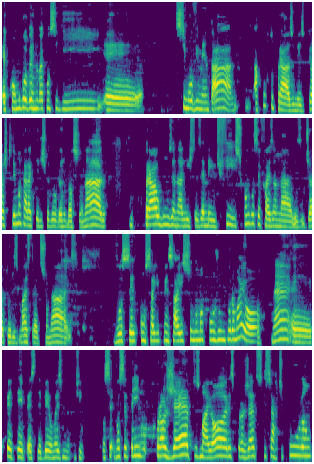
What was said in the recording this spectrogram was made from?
é como o governo vai conseguir é, se movimentar a curto prazo mesmo, porque eu acho que tem uma característica do governo Bolsonaro que para alguns analistas é meio difícil. Quando você faz análise de atores mais tradicionais, você consegue pensar isso numa conjuntura maior, né? É, PT, PSDB, ou mesmo, enfim, você, você tem projetos maiores, projetos que se articulam.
